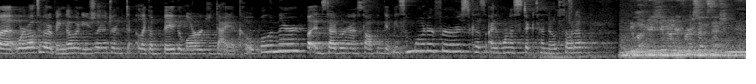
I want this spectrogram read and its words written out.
But we're about to go to bingo and usually I drink like a big, large Diet Coke while I'm there. But instead we're gonna stop and get me some water first because I wanna stick to no soda. Good luck. Here's Jimmy on your first set session.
